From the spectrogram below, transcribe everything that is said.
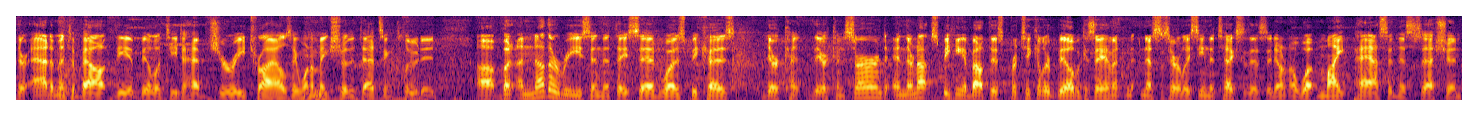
they're adamant about the ability to have jury trials. They want to mm-hmm. make sure that that's included. Uh, but another reason that they said was because they're con- they're concerned, and they're not speaking about this particular bill because they haven't necessarily seen the text of this. They don't know what might pass in this session,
